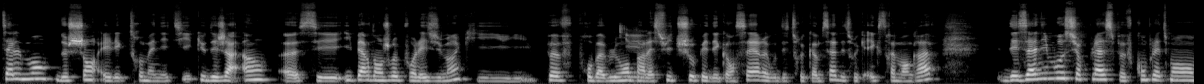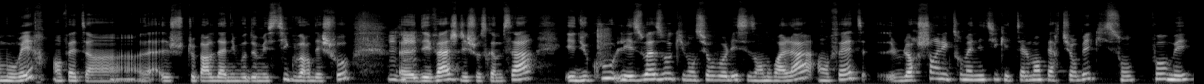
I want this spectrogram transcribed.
tellement de champs électromagnétiques que déjà, un, euh, c'est hyper dangereux pour les humains qui peuvent probablement Et- par la suite choper des cancers ou des trucs comme ça, des trucs extrêmement graves. Des animaux sur place peuvent complètement mourir. En fait, un- je te parle d'animaux domestiques, voire des chevaux, euh, Mhm. des vaches, des choses comme ça. Et du coup, les oiseaux qui vont survoler ces endroits-là, en fait, leur champ électromagnétique est tellement perturbé qu'ils sont paumés.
